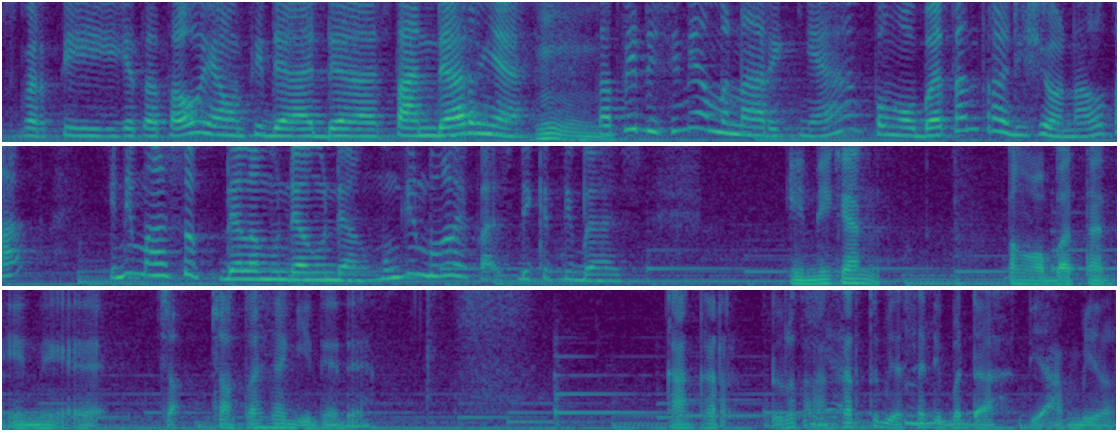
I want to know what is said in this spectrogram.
seperti kita tahu yang tidak ada standarnya. Mm-mm. Tapi di sini yang menariknya pengobatan tradisional, Pak, ini masuk dalam undang-undang. Mungkin boleh Pak sedikit dibahas. Ini kan pengobatan ini eh, co- contohnya gini deh. Kanker dulu kanker Iya. tuh biasa dibedah, diambil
